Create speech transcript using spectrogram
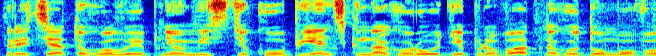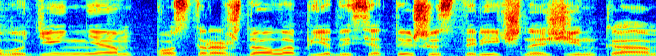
30 липня у місті Куп'янськ на городі приватного домоволодіння постраждала 56-річна жінка,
